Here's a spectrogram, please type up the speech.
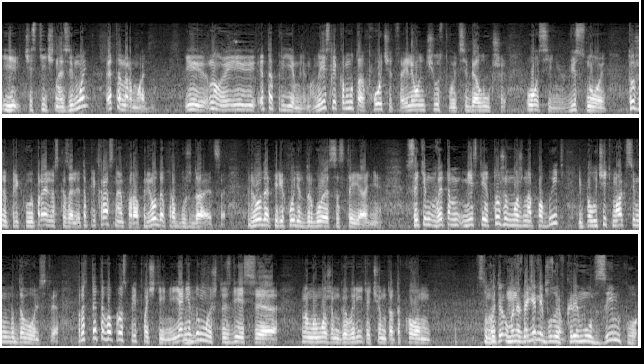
и частично зимой, это нормально. И, ну, и это приемлемо. Но если кому-то хочется или он чувствует себя лучше осенью, весной, тоже, вы правильно сказали, это прекрасная пора, природа пробуждается, природа переходит в другое состояние. С этим в этом месте тоже можно побыть и получить максимум удовольствия. Просто это вопрос предпочтения. Я не думаю, что здесь э, ну, мы можем говорить о чем-то таком Слухайте, у мене знайомі були в. Криму взимку.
